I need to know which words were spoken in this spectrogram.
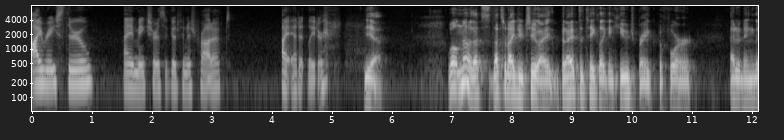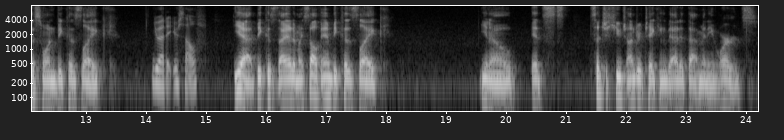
I race through. I make sure it's a good finished product. I edit later. Yeah. Well, no, that's that's what I do too. I but I have to take like a huge break before editing this one because like you edit yourself. yeah, because I edit myself and because like you know, it's such a huge undertaking to edit that many words.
